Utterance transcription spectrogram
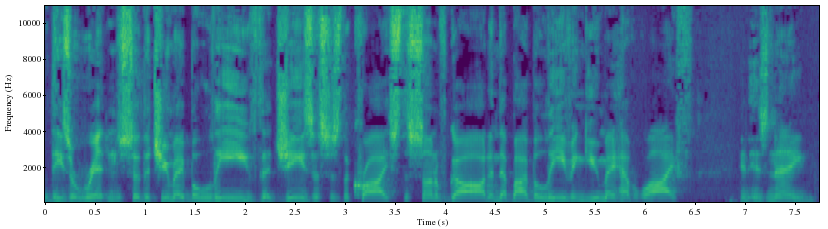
These are written so that you may believe that Jesus is the Christ, the Son of God, and that by believing you may have life in His name.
